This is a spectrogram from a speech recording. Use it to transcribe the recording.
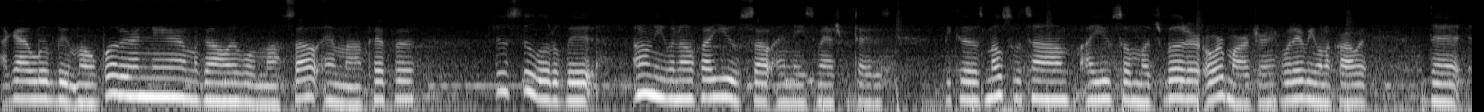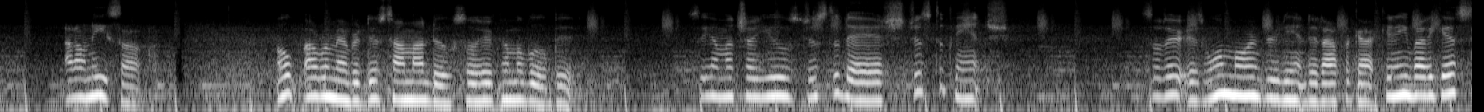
I got a little bit more butter in there. I'm gonna go in with my salt and my pepper. Just a little bit. I don't even know if I use salt in these mashed potatoes because most of the time I use so much butter or margarine, whatever you want to call it, that I don't need salt. Oh, I remembered this time I do, so here come a little bit. See how much I use? Just a dash, just a pinch. So there is one more ingredient that I forgot. Can anybody guess?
